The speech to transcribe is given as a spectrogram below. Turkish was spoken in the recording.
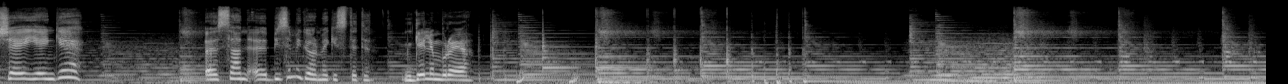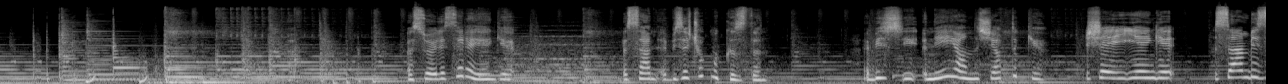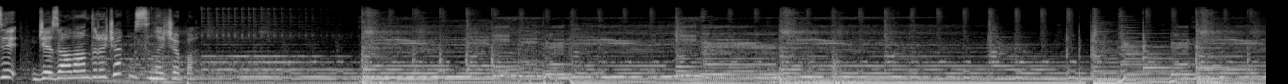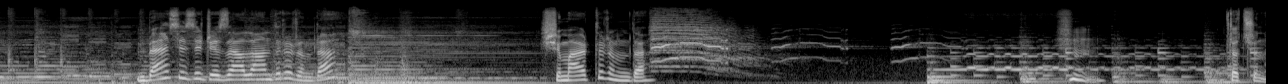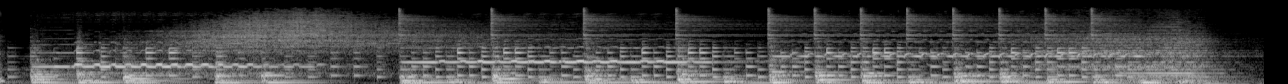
Şey yenge, e, sen e, bizi mi görmek istedin? Gelin buraya. E, söylesene yenge, e, sen e, bize çok mu kızdın? E, biz e, neyi yanlış yaptık ki? Şey yenge, sen bizi cezalandıracak mısın acaba? Ben sizi cezalandırırım da. Şımartırım da. Hmm. Tut şunu.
